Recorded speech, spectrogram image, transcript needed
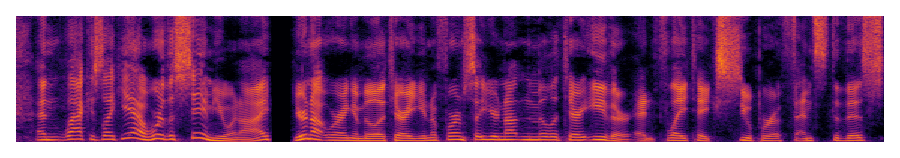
and Lack is like, "Yeah, we're the same, you and I. You're not wearing a military uniform, so you're not in the military either." And Flay takes super offense to this,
